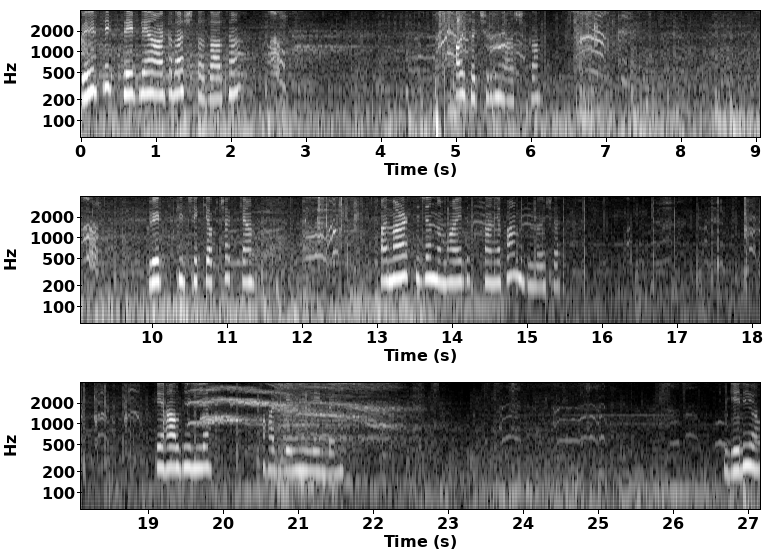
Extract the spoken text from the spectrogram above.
Beni tek safeleyen arkadaş da zaten. Ay kaçırdım yanlışlıkla. Great skill check yapacakken. Ay mercy canım hayret sen yapar mıydın böyle şeyler? İyi hal hille. Hadi gelin hilleyin beni. Geliyor.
